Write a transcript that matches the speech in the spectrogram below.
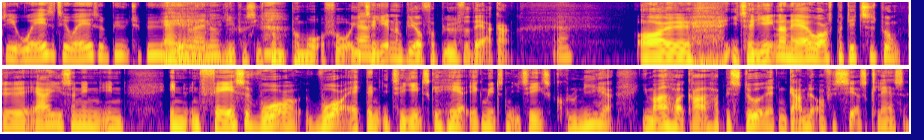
sige, oase til oase, by til by, ja, eller ja, andet. lige præcis på, på må og få. Og Ja. italienerne bliver jo forbløffet hver gang. Ja. Og øh, italienerne er jo også på det tidspunkt øh, er i sådan en, en, en, en fase, hvor, hvor at den italienske her, ikke mindst den italienske koloni her, i meget høj grad har bestået af den gamle officersklasse.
